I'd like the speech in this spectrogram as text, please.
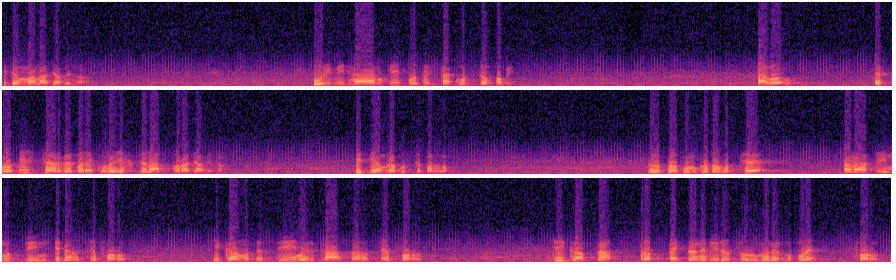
এটা মানা যাবে না। ওই বিধানকেই প্রতিষ্ঠা করতে হবে। এবং এই প্রতিষ্ঠার ব্যাপারে কোনো ইখতলাফ করা যাবে না। এটি আমরা বুঝতে পারলাম। তাহলে প্রথম কথা হচ্ছে, আনাকিমুদ্দিন, এটা হচ্ছে ফরজ। ইকামতের দিনের কাজটা হচ্ছে ফরজ। যে কাজটা প্রত্যেকটা নবী রসুলগণের উপরে ফরজ।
